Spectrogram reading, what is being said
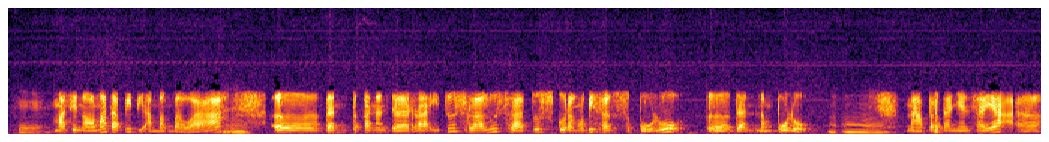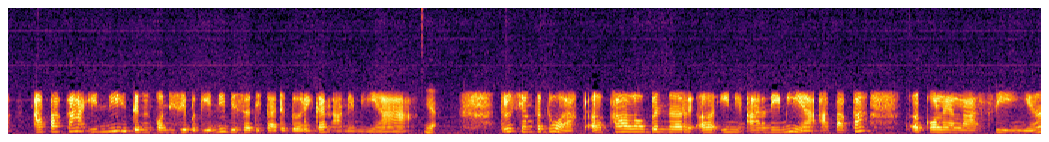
Okay. Masih normal tapi di ambang bawah. Mm. Uh, dan tekanan darah itu selalu 100 kurang lebih 110 uh, dan 60. Mm -hmm. Nah, pertanyaan saya uh, apakah ini dengan kondisi begini bisa dikategorikan anemia? Ya. Terus yang kedua, uh, kalau benar uh, ini anemia, apakah uh, korelasinya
